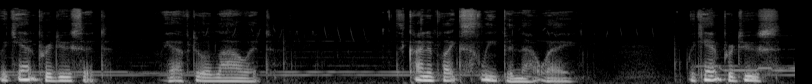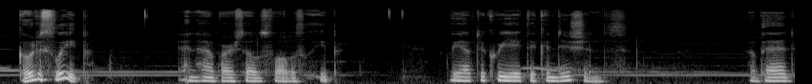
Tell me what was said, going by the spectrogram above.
We can't produce it, we have to allow it. Kind of like sleep in that way. We can't produce, go to sleep, and have ourselves fall asleep. We have to create the conditions a bed,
